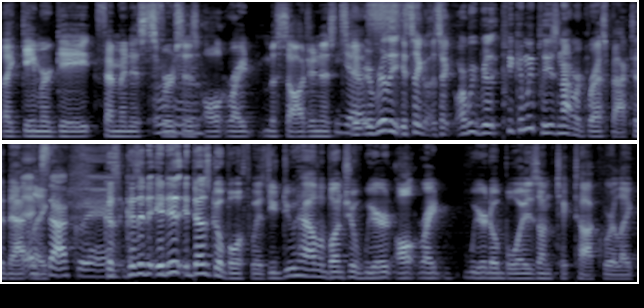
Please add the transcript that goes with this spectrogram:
like GamerGate feminists versus alt right misogynists. It, it Mm-hmm. Really it's like it's like are we really can we please not regress back to that like Exactly. because because it, it is- it does go both ways. You do have a bunch of weird alt right weirdo boys on TikTok who are like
